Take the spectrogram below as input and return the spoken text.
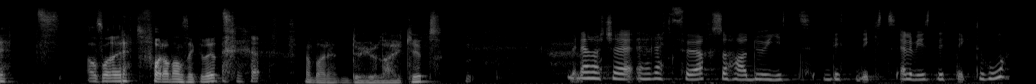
rett, altså rett foran ansiktet ditt. Og bare Do you like it? Men er det ikke rett før så har du gitt ditt dikt, eller vist ditt dikt til henne?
